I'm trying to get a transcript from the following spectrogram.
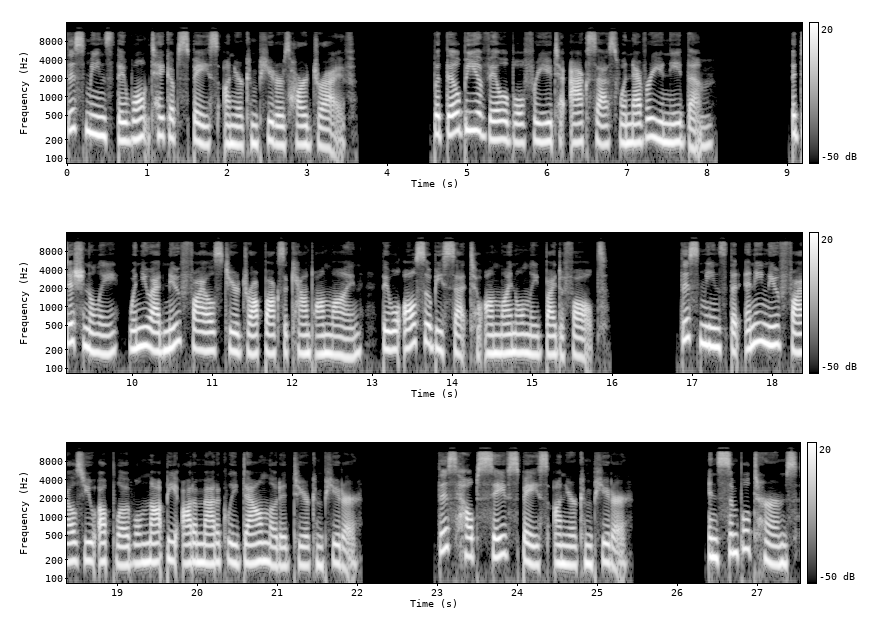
This means they won't take up space on your computer's hard drive. But they'll be available for you to access whenever you need them. Additionally, when you add new files to your Dropbox account online, they will also be set to online only by default. This means that any new files you upload will not be automatically downloaded to your computer. This helps save space on your computer. In simple terms,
